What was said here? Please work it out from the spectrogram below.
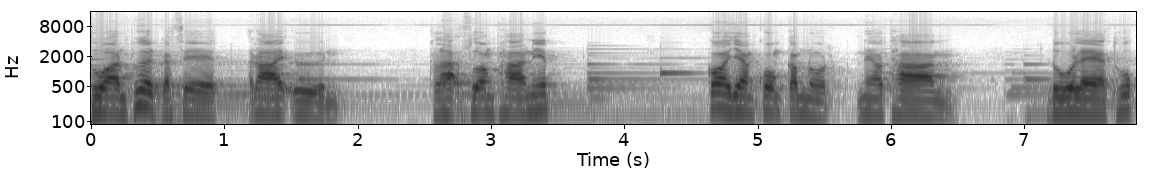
ส่วนพืชเกษตร รายอื่น กระทรวงพาณิชย์ ก็ยังคงกำหนดแนวทาง ดูแลทุก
